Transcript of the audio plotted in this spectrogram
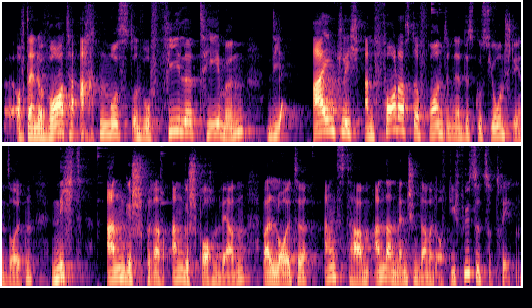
äh, auf deine Worte achten musst und wo viele Themen, die eigentlich an vorderster Front in der Diskussion stehen sollten, nicht angespr angesprochen werden, weil Leute Angst haben, anderen Menschen damit auf die Füße zu treten.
